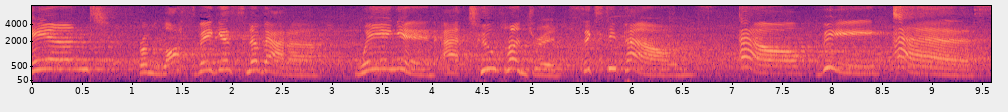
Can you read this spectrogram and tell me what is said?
And from Las Vegas, Nevada, weighing in at 260 pounds, LVS.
